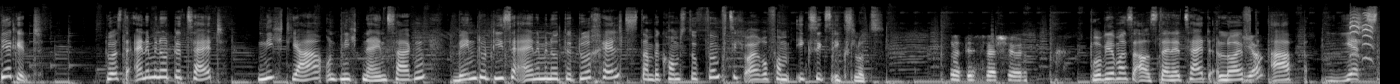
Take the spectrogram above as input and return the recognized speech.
Birgit, du hast eine Minute Zeit, nicht Ja und nicht Nein sagen. Wenn du diese eine Minute durchhältst, dann bekommst du 50 Euro vom XXX-Lutz. Na, das wäre schön. Probieren wir es aus. Deine Zeit läuft ab jetzt.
